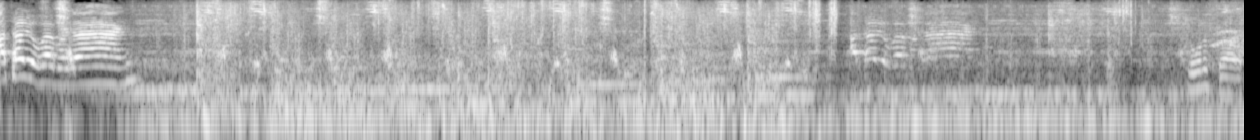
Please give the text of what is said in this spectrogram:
I tell you everything. What is that?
